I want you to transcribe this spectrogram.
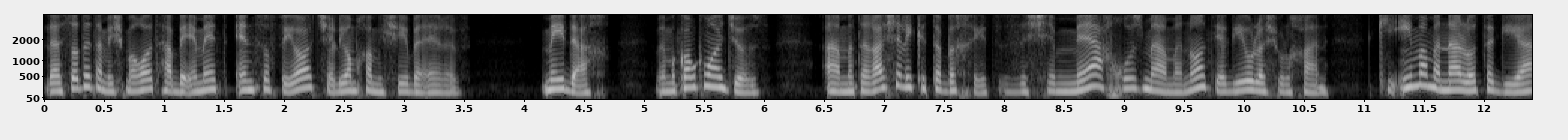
לעשות את המשמרות הבאמת אינסופיות של יום חמישי בערב. מאידך, במקום כמו הג'וז, המטרה שלי כטבחית זה ש-100% מהמנות יגיעו לשולחן. כי אם המנה לא תגיע,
